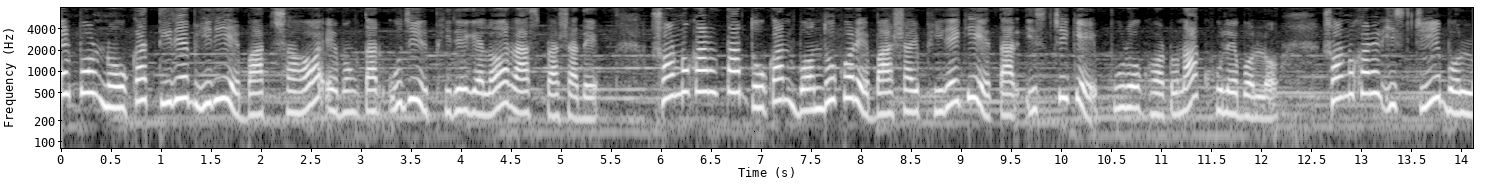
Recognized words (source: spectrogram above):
এরপর নৌকা তীরে ভিড়িয়ে বাদশাহ এবং তার উজির ফিরে গেল রাজপ্রাসাদে। স্বর্ণকার তার দোকান বন্ধ করে বাসায় ফিরে গিয়ে তার স্ত্রীকে পুরো ঘটনা খুলে বলল। স্বর্ণকারের স্ত্রী বলল,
